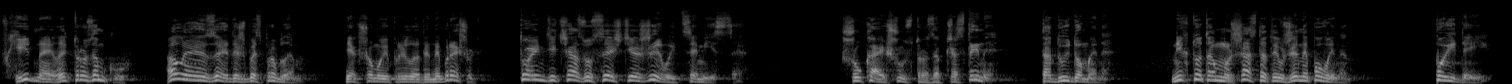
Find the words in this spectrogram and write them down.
Вхід на електрозамку. Але зайдеш без проблем. Якщо мої прилади не брешуть, то індічас усе ще живить це місце. Шукай шустро запчастини та дуй до мене. Ніхто там шастати вже не повинен. По ідеї.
